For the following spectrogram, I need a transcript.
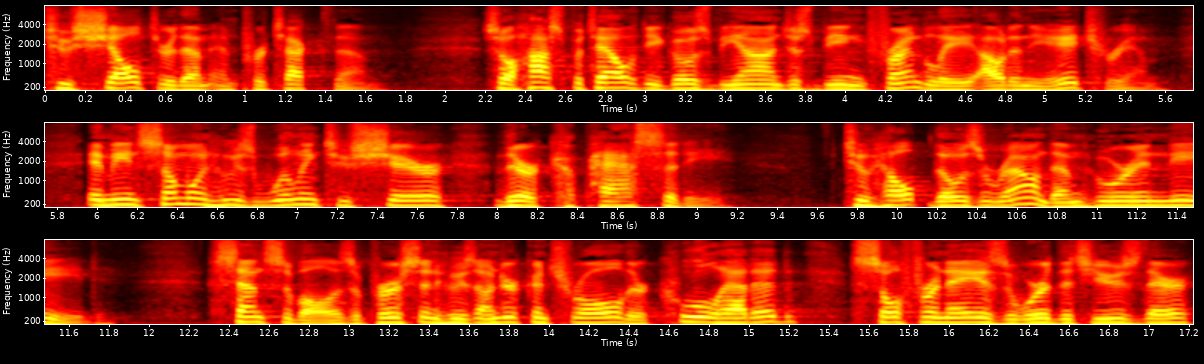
to shelter them and protect them. So, hospitality goes beyond just being friendly out in the atrium. It means someone who's willing to share their capacity, to help those around them who are in need. Sensible is a person who's under control, they're cool headed. Sophrone is the word that's used there,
